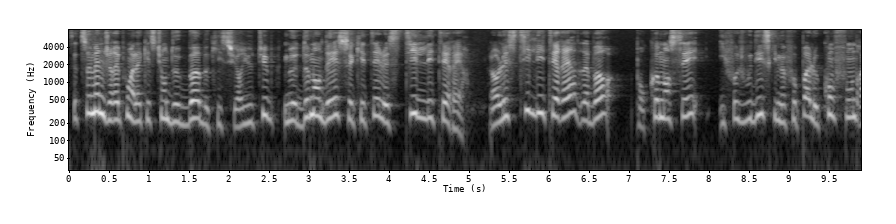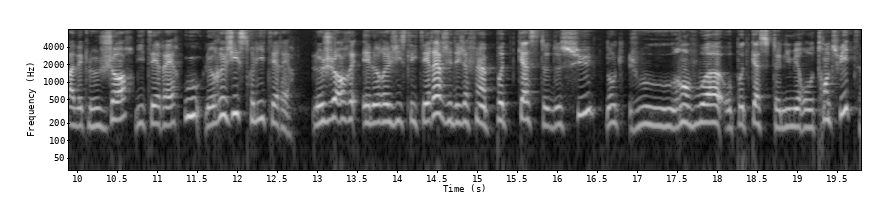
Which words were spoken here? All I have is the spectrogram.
Cette semaine, je réponds à la question de Bob qui, sur YouTube, me demandait ce qu'était le style littéraire. Alors, le style littéraire, d'abord, pour commencer, il faut que je vous dise qu'il ne faut pas le confondre avec le genre littéraire ou le registre littéraire. Le genre et le registre littéraire, j'ai déjà fait un podcast dessus, donc je vous renvoie au podcast numéro 38.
